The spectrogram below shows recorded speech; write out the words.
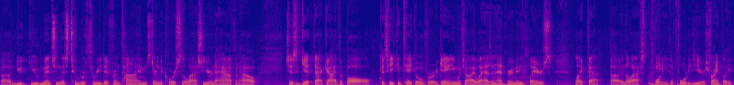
Uh, you you mentioned this two or three different times during the course of the last year and a half at how just get that guy the ball because he can take over a game, which Iowa hasn't had very many players like that uh, in the last 20 to 40 years, frankly.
